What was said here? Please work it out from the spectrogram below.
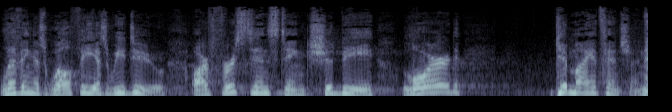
living as wealthy as we do, our first instinct should be Lord, get my attention.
